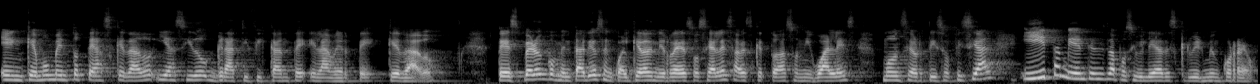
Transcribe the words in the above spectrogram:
en qué momento te has quedado y ha sido gratificante el haberte quedado. Te espero en comentarios en cualquiera de mis redes sociales, sabes que todas son iguales, Monse Ortiz Oficial, y también tienes la posibilidad de escribirme un correo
